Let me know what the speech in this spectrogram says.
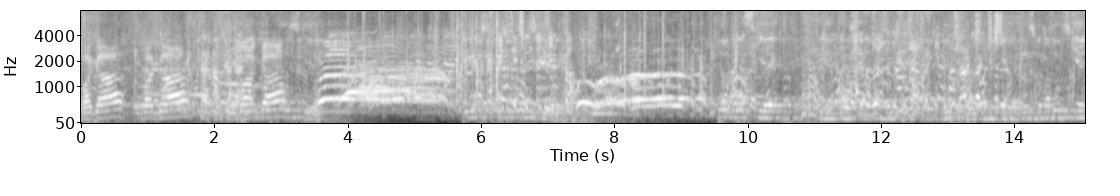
Uwaga, uwaga, uwaga. Podlaskie, jako jeszcze województwo mazurskie.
